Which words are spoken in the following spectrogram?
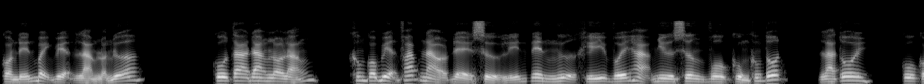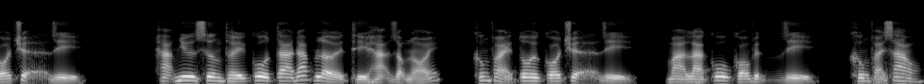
còn đến bệnh viện làm loạn nữa. Cô ta đang lo lắng, không có biện pháp nào để xử lý nên ngự khí với hạ như sương vô cùng không tốt, là tôi, cô có chuyện gì? Hạ như sương thấy cô ta đáp lời thì hạ giọng nói, không phải tôi có chuyện gì, mà là cô có việc gì, không phải sao?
